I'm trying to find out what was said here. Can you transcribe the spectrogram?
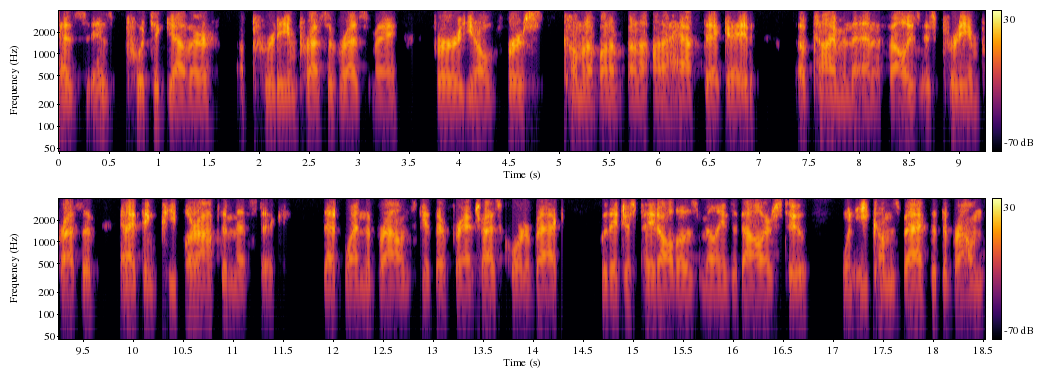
has has put together a pretty impressive resume for you know first coming up on a on a, on a half decade of time in the NFL is, is pretty impressive. And I think people are optimistic that when the Browns get their franchise quarterback, who they just paid all those millions of dollars to, when he comes back, that the Browns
